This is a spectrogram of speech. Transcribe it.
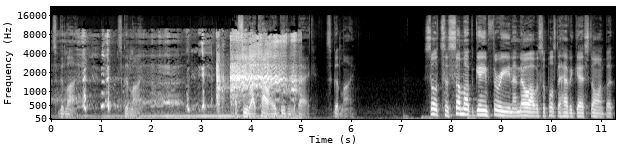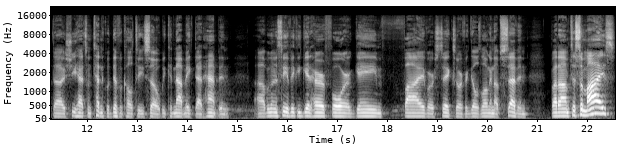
It's a good line. It's a good line. I see why Cowherd beating the bag. It's a good line. So to sum up game three, and I know I was supposed to have a guest on, but uh, she had some technical difficulties, so we could not make that happen. Uh, we're going to see if we could get her for game five or six, or if it goes long enough, seven. But um, to surmise,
